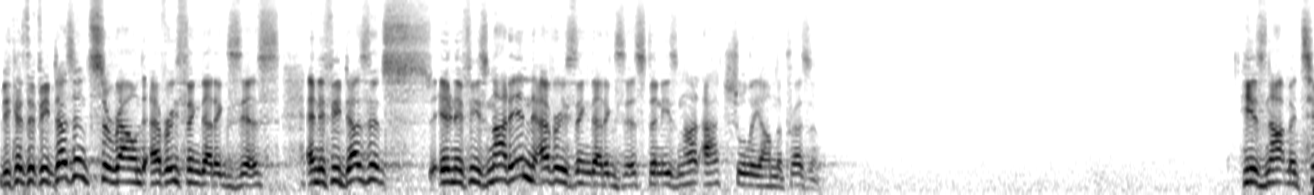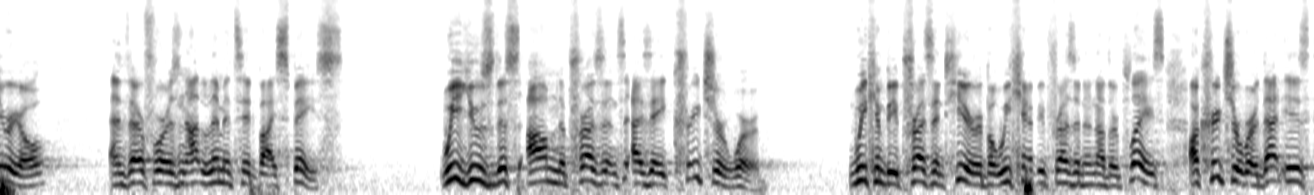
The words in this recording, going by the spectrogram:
Because if he doesn't surround everything that exists, and if he doesn't, and if he's not in everything that exists, then he's not actually omnipresent. He is not material and therefore is not limited by space. We use this omnipresence as a creature word we can be present here, but we can't be present in another place. A creature word, that is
